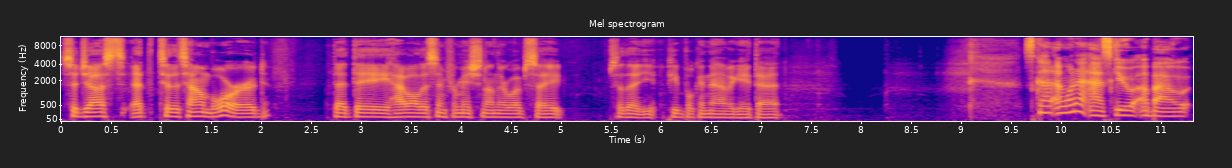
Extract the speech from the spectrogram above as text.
suggest at, to the town board that they have all this information on their website so that y- people can navigate that. Scott, I want to ask you about,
